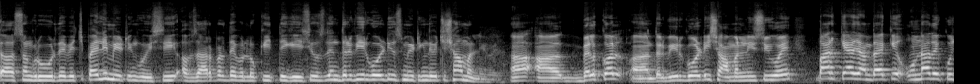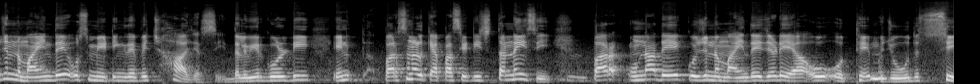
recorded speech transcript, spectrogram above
ਅ, ਸੰਗਰੂਰ ਦੇ ਵਿੱਚ ਪਹਿਲੀ ਮੀਟਿੰਗ ਹੋਈ ਸੀ ਅਬਜ਼ਰਵਰ ਦੇ ਵੱਲੋਂ ਕੀਤੀ ਗਈ ਸੀ ਉਸ ਦਿਨ ਦਲਵੀਰ ਗੋਲਡੀ ਉਸ ਮੀਟਿੰਗ ਦੇ ਵਿੱਚ ਸ਼ਾਮਲ ਨਹੀਂ ਹੋਏ। ਅ, ਅ, ਬਿਲਕੁਲ ਅ, ਦਲਵੀਰ ਗੋਲਡੀ ਸ਼ਾਮਲ ਨਹੀਂ ਸੀ ਹੋਏ ਪਰ ਕਿਹਾ ਜਾਂਦਾ ਹੈ ਕਿ ਉਹਨਾਂ ਦੇ ਕੁਝ ਨੁਮਾਇੰਦੇ ਉਸ ਮੀਟਿੰਗ ਦੇ ਵਿੱਚ ਹਾਜ਼ਰ ਸੀ। Dalvir Goldy in personal capacity 'ਚ ਤਾਂ ਨਹੀਂ ਸੀ ਪਰ ਉਹਨਾਂ ਦੇ ਕੁਝ ਨੁਮਾਇੰਦੇ ਜਿਹੜੇ ਆ ਉਹ ਉੱਥੇ ਮੌਜੂਦ ਸੀ।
